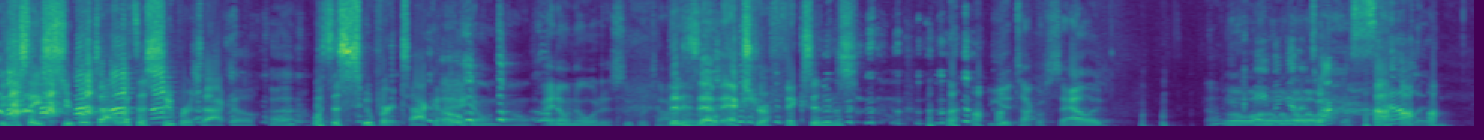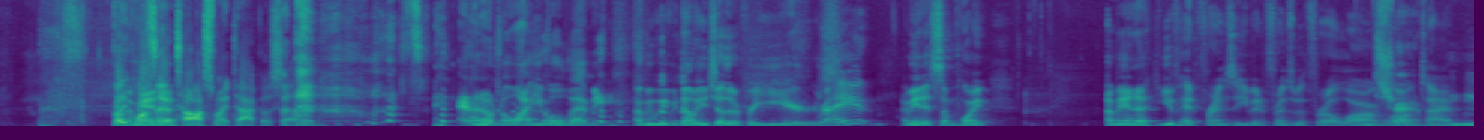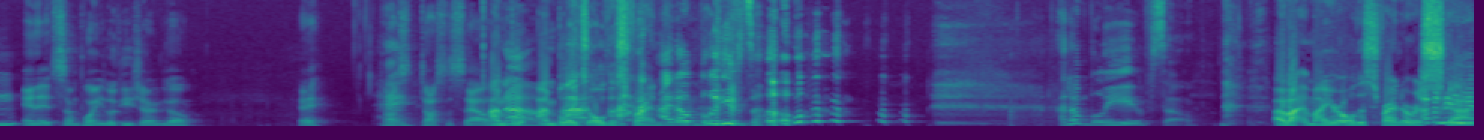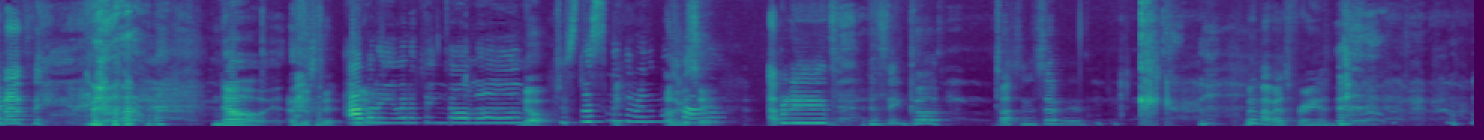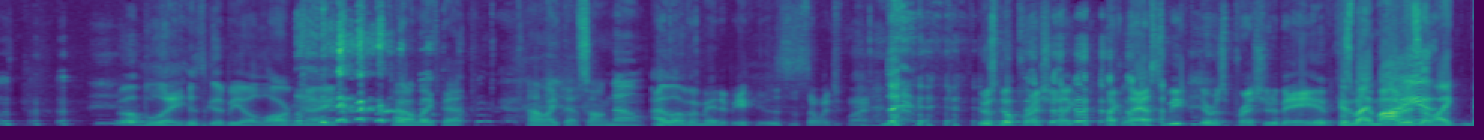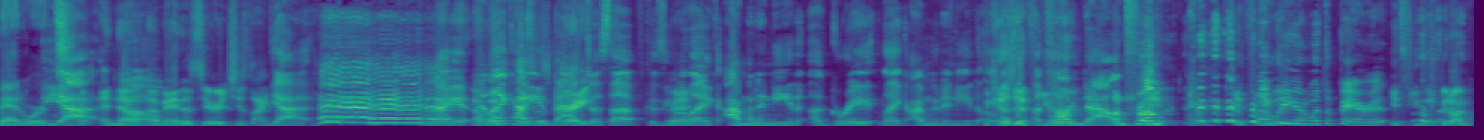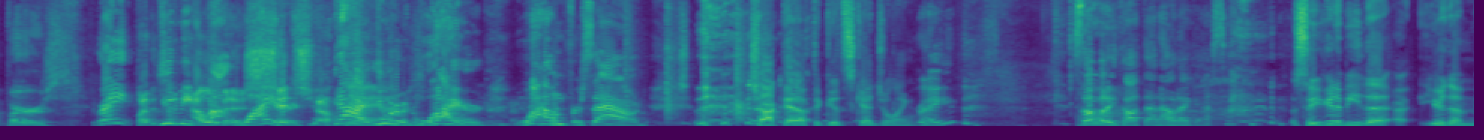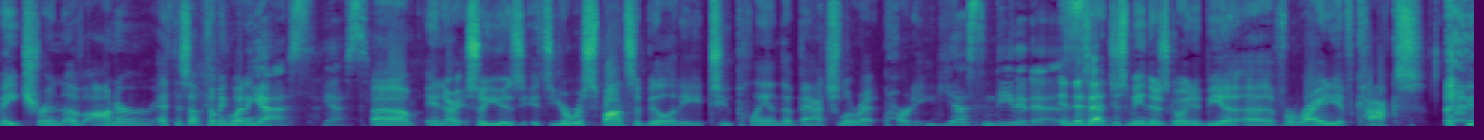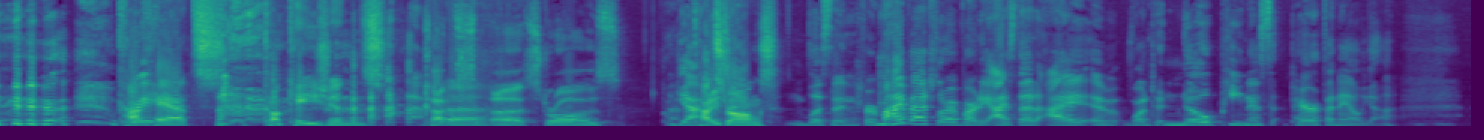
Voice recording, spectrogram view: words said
Did you say super taco? What's a super taco? Huh? What's a super taco? I don't know. I don't know what a super taco. Does is. have extra fixins? You get a taco salad. Oh, you can even get a taco salad. Blake wants to Amanda? toss my taco salad. And I don't know why he won't let me. I mean, we've known each other for years. right? I mean, at some point, Amanda, you've had friends that you've been friends with for a long, Sure. Mm-hmm. long time. And at some point, you look at each other and go, hey, toss, Hey. toss the salad. I'm- Bl- I'm Blake's I- oldest friend. I, don't believe so. I don't believe so. Am I, am I your oldest friend or is Scott? No. I just did, I yeah. believe in a thing called love. No. Just listen to the rhythm I was of going to say, love. I believe in a thing called tossing the salad with my best friend. oh boy, this is going to be a long night. I don't like that. I don't like that song. No. I love Amanda being here. This is so much fun. There's no pressure. Like like last week, there was pressure to behave. Because my mom Right? doesn't like bad words. Yeah. And now no. Amanda's here and she's like, Yeah. Right? I I'm like, how "This you is backed great." us up because you were Right. like, I'm going to need a great, like, I'm going to need a, Because if a you come were- down from, If from you would, being with the parent. if you would have been on first, right? by the You'd time- be I would've fi- been a wired. shit show. Yeah, Yeah. you would have been wired, wound for sound, Chalk that up to good scheduling. right? Somebody Uh. thought that out, I guess. So you're gonna be the uh, you're the matron of honor at this upcoming wedding. yes, yes. Um, and are, so you, it's your responsibility to plan the bachelorette party. yes, indeed it is. And does that just mean there's going to be a, a variety of cocks, cock Right. hats, Caucasians, cock uh, straws. yeah. cock strongs? Listen, for my bachelorette party, I said I want no penis paraphernalia.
